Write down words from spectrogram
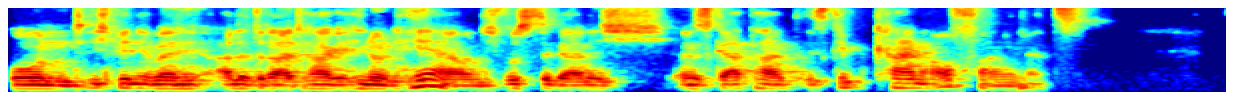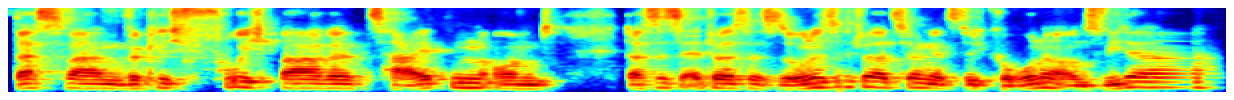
Und ich bin immer alle drei Tage hin und her und ich wusste gar nicht, es gab halt, es gibt kein Auffangnetz. Das waren wirklich furchtbare Zeiten und das ist etwas, das so eine Situation jetzt durch Corona uns wieder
